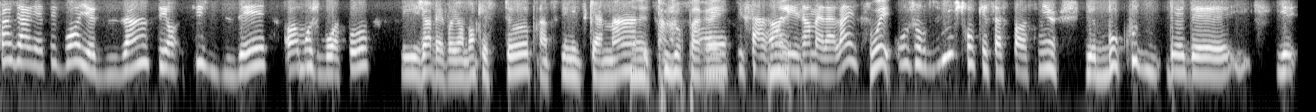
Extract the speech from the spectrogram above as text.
quand j'ai arrêté de boire il y a 10 ans, si, si je disais, ah, moi, je bois pas, les gens, ben voyons donc, qu'est-ce que tu Prends-tu des médicaments? toujours pareil. ça rend les gens mal à l'aise. Oui. Aujourd'hui, je trouve que ça se passe mieux. Il y a beaucoup de, de, il,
